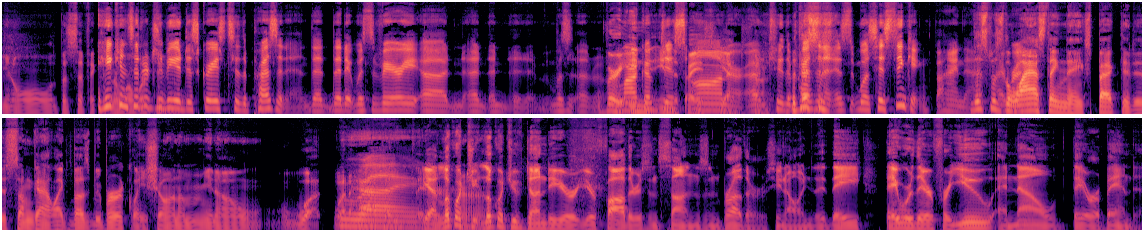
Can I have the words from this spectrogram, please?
you know the Pacific. He in World War considered it to be a disgrace to the president that, that it was very uh, uh, uh, uh, was a Very mark in- of in the face, yeah, dishonor uh, to the But this president is, was his thinking behind that. This was I the read. last thing they expected is some guy like Busby Berkeley showing them, you know, what what happened. Right. Yeah, look what you look what you've done to your, your fathers and sons and brothers. You know, and they they were there for you, and now they are abandoned.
